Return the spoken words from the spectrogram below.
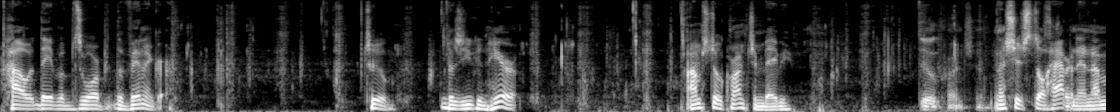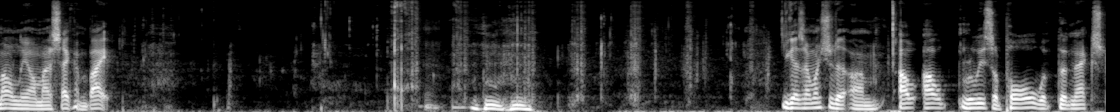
how they've absorbed the vinegar, too, because you can hear it. I'm still crunching, baby. Still crunching. That shit's still happening. I'm only on my second bite. Mhm. You guys, I want you to um, I'll I'll release a poll with the next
